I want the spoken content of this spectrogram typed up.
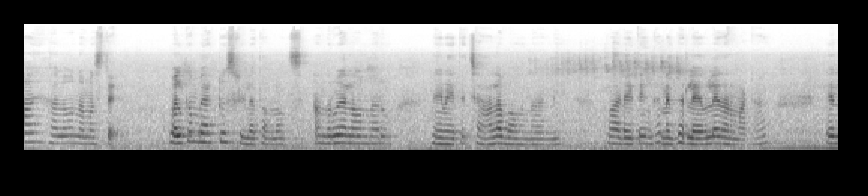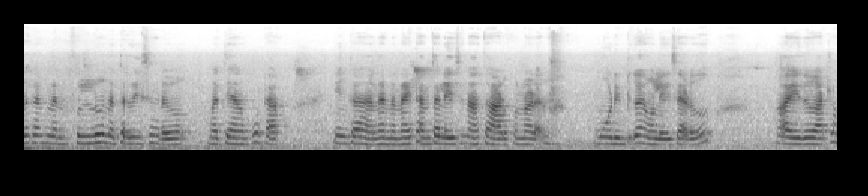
హాయ్ హలో నమస్తే. Welcome back to Srilatha vlogs. అందరూ ఎలా ఉన్నారు? నేనైతే చాలా బాగున్నానండి వాడైతే ఇంకా నిద్ర లేవలేదనమాట ఎందుకంటే నన్ను ఫుల్ నిద్ర తీశాడు మధ్యాహ్నం పూట. ఇంకా నన్ను నైట్ అంతా లేచి నాతో ఆడుకున్నాడు. మూడింటిగా ఏమో లేచాడు. ఐదు అట్లా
